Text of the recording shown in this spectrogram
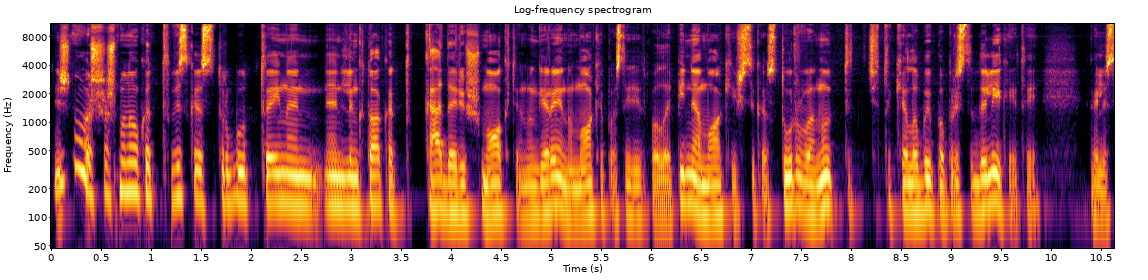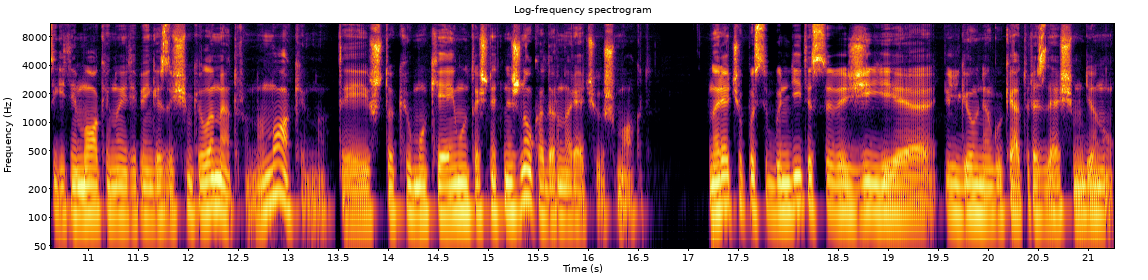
Nežinau, aš, aš manau, kad viskas turbūt eina link to, kad ką dar išmokti. Nu gerai, nu moki pastatyti palapinę, moki išsikas turvą, nu čia tokie labai paprasti dalykai. Tai gali sakyti, moki nueiti 50 km, nu moki. Nu. Tai iš tokių mokėjimų, tai aš net nežinau, ką dar norėčiau išmokti. Norėčiau pasibandyti save žygyje ilgiau negu 40 dienų.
